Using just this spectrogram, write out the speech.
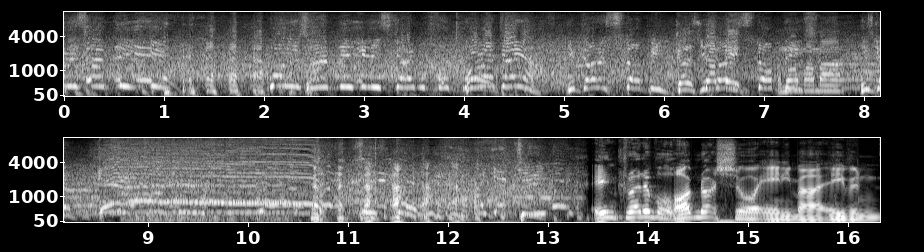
What is happening here? what is happening in this game of football? What I tell ya? You've got to stop him. Gotta You've stop got to him. stop Come on, this. mama. He's got. Are you kidding me? Incredible. I'm not sure Andy even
